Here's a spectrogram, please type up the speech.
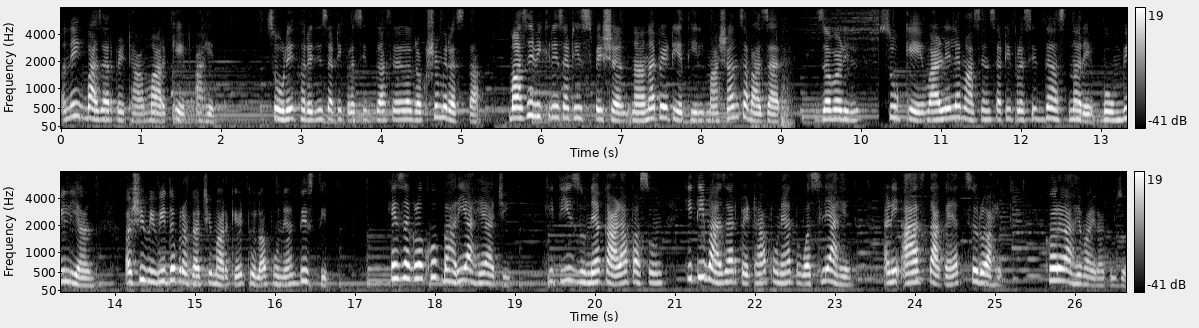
अनेक बाजारपेठा मार्केट आहेत. सोने खरेदीसाठी प्रसिद्ध असलेला लक्ष्मी रस्ता मासे विक्रीसाठी स्पेशल नानापेठ येथील माशांचा बाजार जवळील सुके वाळलेल्या माशांसाठी प्रसिद्ध असणारे बोंबिलियान अशी विविध प्रकारची मार्केट तुला पुण्यात दिसतील. हे सगळं खूप भारी आहे आजी. किती जुन्या काळापासून किती बाजारपेठा पुण्यात वसल्या आहेत आणि आज ताकयात सुरू आहेत खरं आहे मायरा तुझं.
